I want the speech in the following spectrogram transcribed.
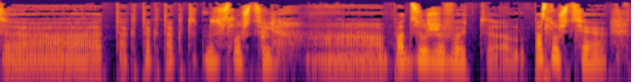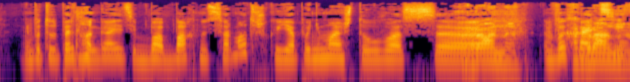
Э, так, так, так, тут слушатель э, подзуживает. Послушайте, вы тут предлагаете бахнуть сарматушку. Я понимаю, что у вас... Э, Рано. Вы хотите... Рано.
